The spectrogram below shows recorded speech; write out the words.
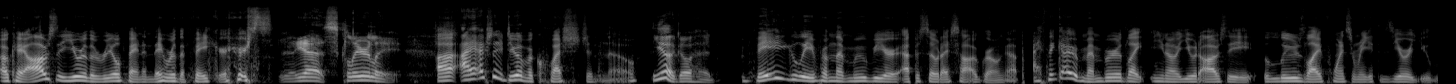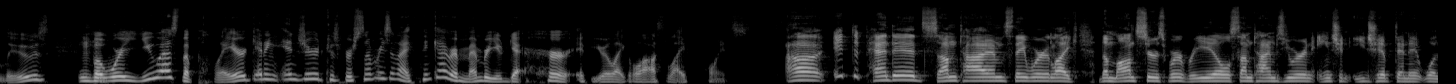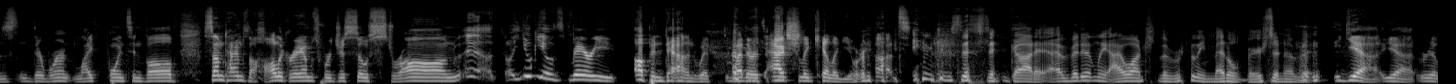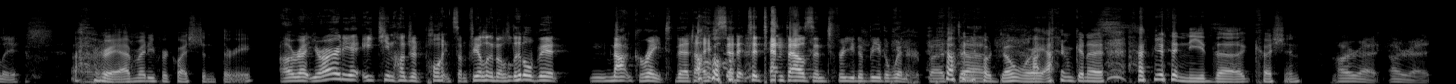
okay, obviously you were the real fan and they were the fakers. Yes, clearly. Uh, I actually do have a question though. Yeah, go ahead. Vaguely from that movie or episode I saw growing up, I think I remembered like you know you would obviously lose life points and when you get to zero you lose. Mhm. But were you as the player getting injured? Because for some reason I think I remember you'd get hurt if you like lost life points. Uh, it depended. Sometimes they were like the monsters were real. Sometimes you were in ancient Egypt and it was there weren't life points involved. Sometimes the holograms were just so strong. Eh, Yu-Gi-Oh's very up and down with whether it's actually killing you or not. Inconsistent. Got it. Evidently, I watched the really metal version of it. yeah, yeah, really. All right, I'm ready for question three. All right, you're already at 1800 points. I'm feeling a little bit not great that I set it to 10,000 for you to be the winner. But oh, uh, no, don't worry. I'm gonna I'm gonna need the cushion. all right, all right.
